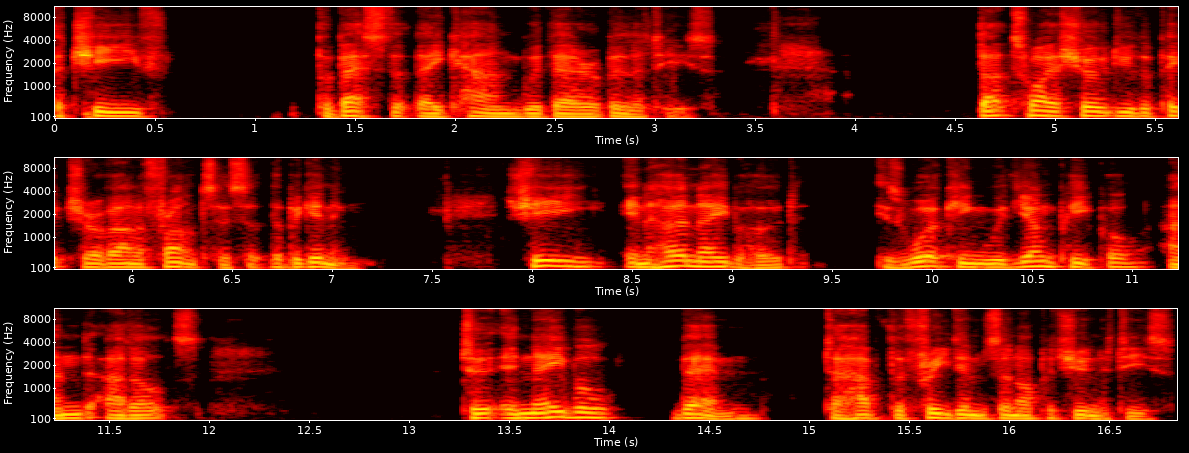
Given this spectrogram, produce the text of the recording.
achieve the best that they can with their abilities. That's why I showed you the picture of Anna Francis at the beginning. She, in her neighborhood, is working with young people and adults to enable them to have the freedoms and opportunities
